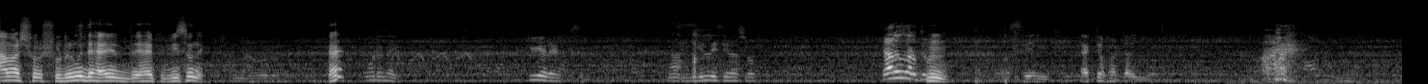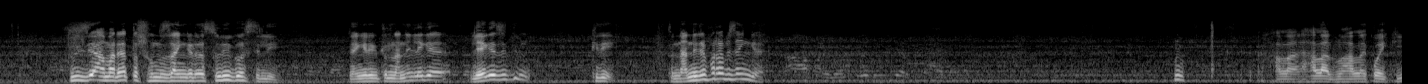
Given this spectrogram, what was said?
আমার হ্যাঁ শুটের মধ্যে হ্যাঁ হ্যাঁ পিছনে। হ্যাঁ? কি রে দিল্লি সিনা সব। চালু কর তুমি। হুম। একটা ফাটা ইয়ে তুই যে আমার এত সুন্দর জায়গাটা চুরি করছিলি জায়গাটা কি তোর নানি লেগে লেগেছে তুই? কিরে তোর নানিরে পড়াবে জায়গা হালা হালার হালা কয় কি?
